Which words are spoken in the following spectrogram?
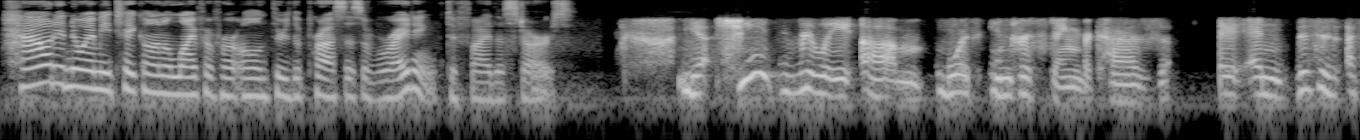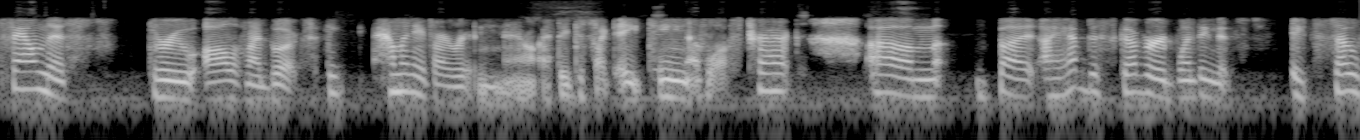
How did Noemi take on a life of her own through the process of writing Defy the Stars? Yeah, she really um, was interesting because, and this is, I found this through all of my books. I think, how many have I written now? I think it's like 18. I've lost track. Um, but I have discovered one thing that's, it's so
